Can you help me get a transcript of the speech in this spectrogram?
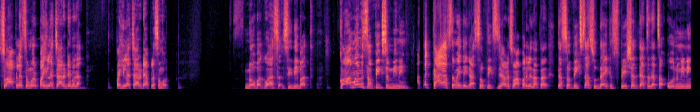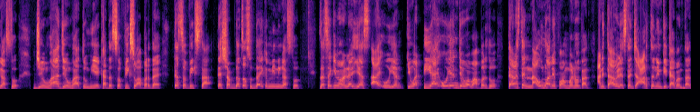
सो आपल्यासमोर पहिला चार्ट आहे बघा. पहिला चार्ट आहे आपल्यासमोर. नो बकवास सीधी बात. कॉमन सफिक्स मिनिंग आता काय असतं माहितीये का? सफिक्स ज्यावेळेस वापरले जातात त्या सफिक्सचा सुद्धा एक स्पेशल त्याचा त्याचा ओन मिनिंग असतो. जेव्हा जेव्हा तुम्ही एखादं सफिक्स वापरताय त्या सफिक्सचा त्या शब्दाचा सुद्धा एक मिनिंग असतो. जसं की मी म्हणलं एस आय ओ एन किंवा टी आय ओ एन जेव्हा वापरतो त्यावेळेस ते नाऊनवाले फॉर्म बनवतात आणि त्यावेळेस त्यांचे अर्थ नेमके काय बनतात?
